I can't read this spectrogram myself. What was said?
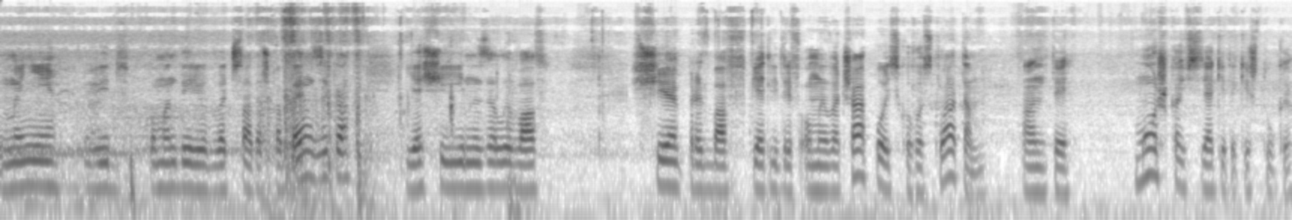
мені від командирів 20-шка бензика. Я ще її не заливав. Ще придбав 5 літрів омивача польського скла, там антимошка і всякі такі штуки.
